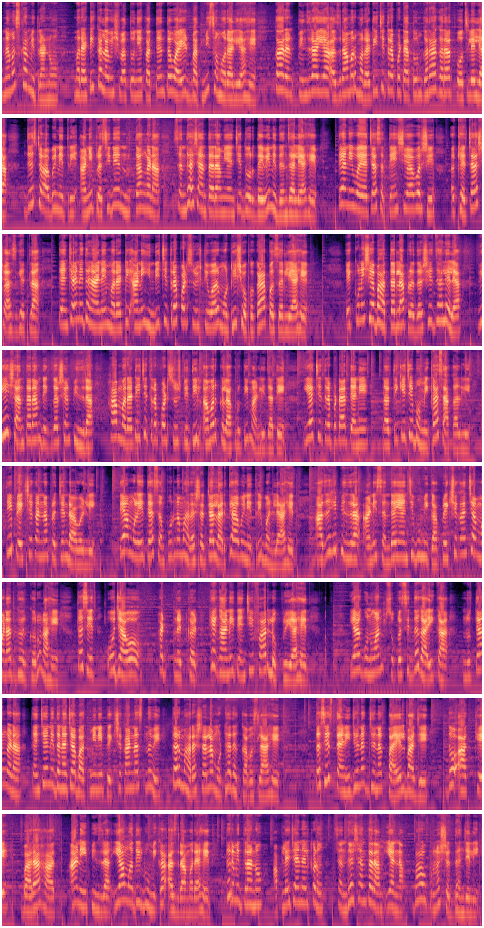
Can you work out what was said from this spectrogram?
नमस्कार मित्रांनो मराठी कला विश्वातून एक अत्यंत वाईट बातमी समोर आली आहे. कारण पिंजरा या अजरामर मराठी चित्रपटातून घराघरात पोहोचलेल्या ज्येष्ठ अभिनेत्री आणि प्रसिद्ध नृत्यांगणा संध्या शांताराम यांचे दुर्दैवी निधन झाले आहे. त्यांनी वयाच्या सत्याऐंशीव्या वर्षी अखेरचा श्वास घेतला. त्यांच्या निधनाने मराठी आणि हिंदी चित्रपटसृष्टीवर मोठी शोककळा पसरली आहे. एकोणीसशे बहात्तरला प्रदर्शित झालेल्या व्ही. शांताराम दिग्दर्शन पिंजरा हा मराठी चित्रपट सृष्टीतील अमर कलाकृती मानली जाते. या चित्रपटात त्याने नर्तिकेची भूमिका साकारली. ती प्रेक्षकांना प्रचंड आवडली. त्यामुळे त्या संपूर्ण महाराष्ट्राच्या लाडक्या अभिनेत्री बनल्या आहेत. आजही पिंजरा आणि संध्या यांची भूमिका प्रेक्षकांच्या मनात घर करून आहे. तसेच ओ जाओ हट नटखट हे गाणे त्यांची फार लोकप्रिय आहेत. या गुणवान सुप्रसिद्ध गायिका नृत्यांगना त्यांच्या निधनाच्या बातमीने प्रेक्षकांनाच नव्हे तर महाराष्ट्राला मोठा धक्का बसला आहे. तसेच त्यांनी झनक झनक पायल बाजे दो आखे बारा हात आणि पिंजरा यामधील भूमिका अजरामर आहेत. तर मित्रांनो आपल्या चॅनलकडून संध्या शांताराम यांना भावपूर्ण श्रद्धांजली.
